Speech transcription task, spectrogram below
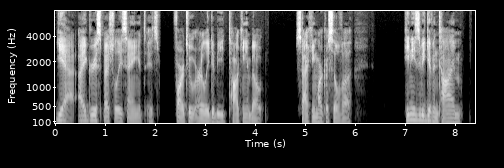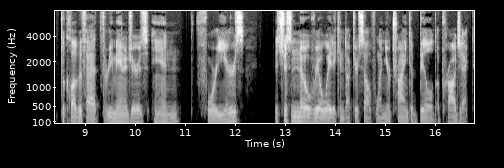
Yeah, I agree, especially saying it, it's far too early to be talking about sacking Marco Silva. He needs to be given time. The club have had three managers in four years. It's just no real way to conduct yourself when you're trying to build a project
